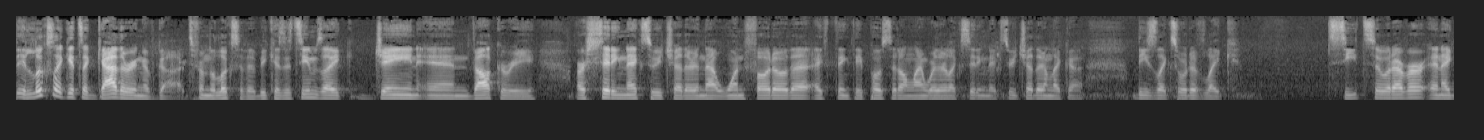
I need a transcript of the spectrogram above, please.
it looks like it's a gathering of gods from the looks of it because it seems like Jane and Valkyrie are sitting next to each other in that one photo that I think they posted online where they're like sitting next to each other in like a these like sort of like seats or whatever and I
